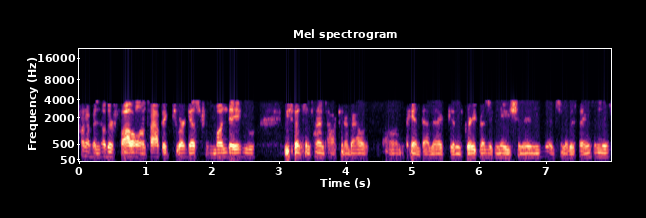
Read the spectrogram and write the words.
kind of another follow-on topic to our guest from Monday, who we spent some time talking about um, pandemic and Great Resignation and, and some other things. And this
